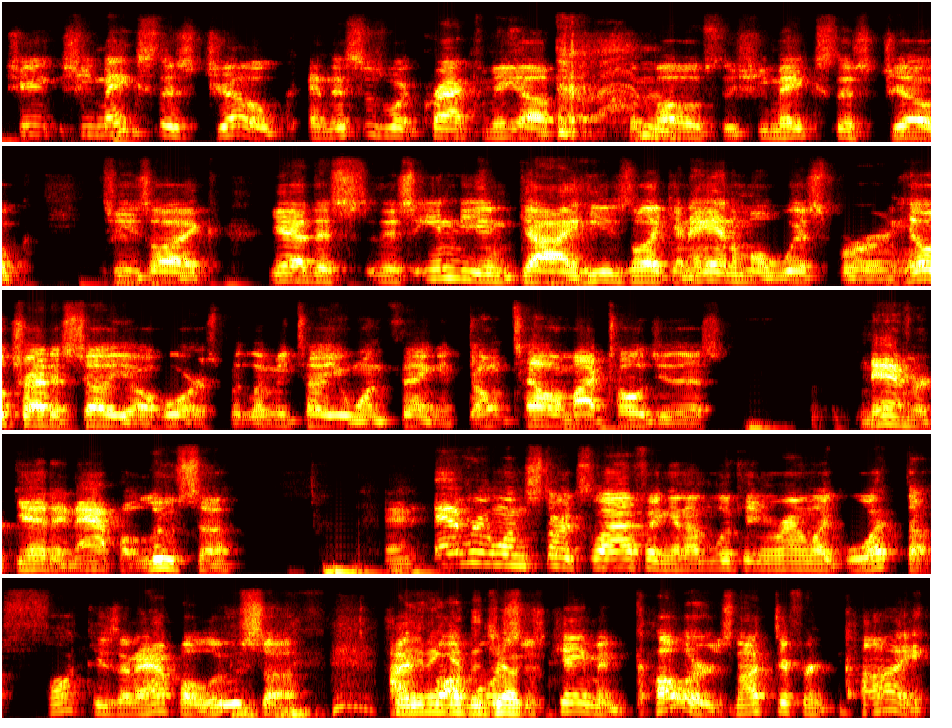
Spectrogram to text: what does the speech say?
she she makes this joke, and this is what cracked me up the most. Is she makes this joke? She's like, "Yeah, this this Indian guy, he's like an animal whisperer, and he'll try to sell you a horse. But let me tell you one thing, and don't tell him I told you this. Never get an Appaloosa." And everyone starts laughing, and I'm looking around like, "What the fuck is an Appaloosa?" so I you didn't thought get the horses joke came in colors, not different kinds.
